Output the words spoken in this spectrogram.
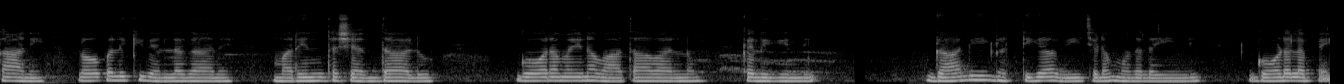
కానీ లోపలికి వెళ్ళగానే మరింత శబ్దాలు, ఘోరమైన వాతావరణం కలిగింది. గాలి గట్టిగా వీచడం మొదలయింది. గోడలపై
